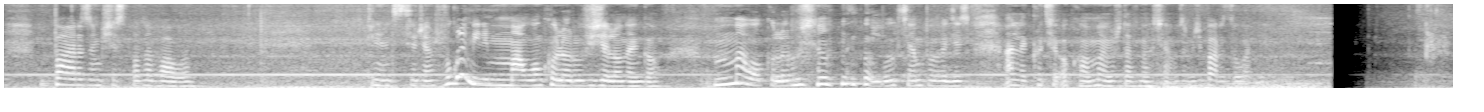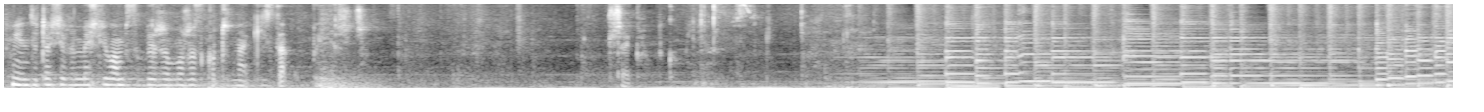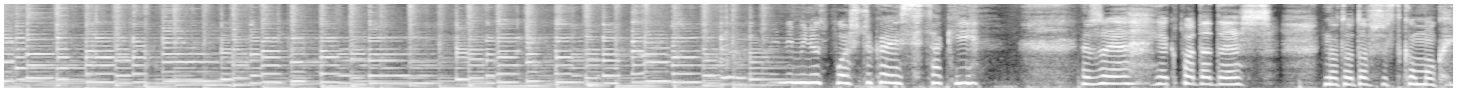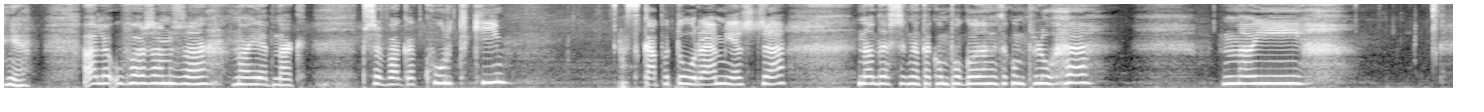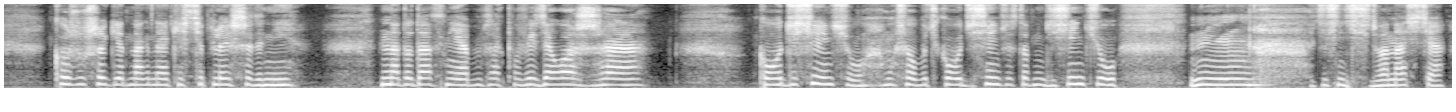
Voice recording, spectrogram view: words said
Bardzo mi się spodobały. Więc stwierdziłam, że w ogóle mieli mało kolorów zielonego. Mało koloru zielonego, bo chciałam powiedzieć, ale kocie oko, no już dawno chciałam zrobić bardzo ładnie. W międzyczasie wymyśliłam sobie, że może skoczę na jakieś zakupy jeszcze. Przegląd minus płaszczyka jest taki, że jak pada deszcz, no to to wszystko moknie. Ale uważam, że no jednak przewaga kurtki z kapturem jeszcze na deszczyk, na taką pogodę, na taką pluchę. No i korzuszek jednak na jakieś cieplejsze dni. Na dodatnie, ja bym tak powiedziała, że koło 10, musiało być koło 10 stopni, 10, mm, 10, 12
